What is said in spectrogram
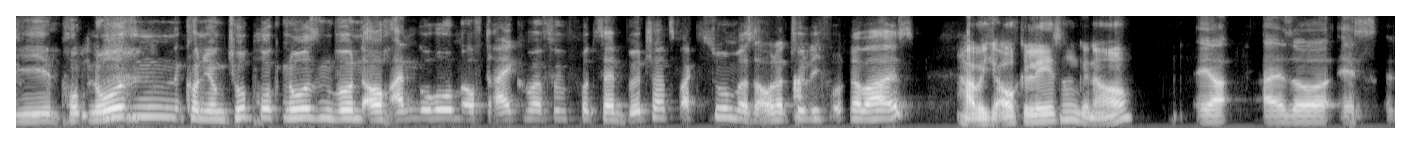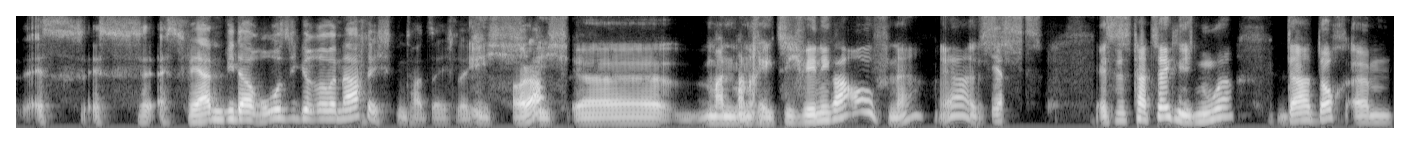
Die Prognosen, Konjunkturprognosen wurden auch angehoben auf 3,5 Prozent Wirtschaftswachstum, was auch natürlich wunderbar ist. Habe ich auch gelesen, genau. Ja, also es, es, es, es werden wieder rosigere Nachrichten tatsächlich, Ich, oder? ich, äh, man, man regt sich weniger auf, ne? Ja, es, Ja. Ist, es ist tatsächlich nur, da doch, ähm,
